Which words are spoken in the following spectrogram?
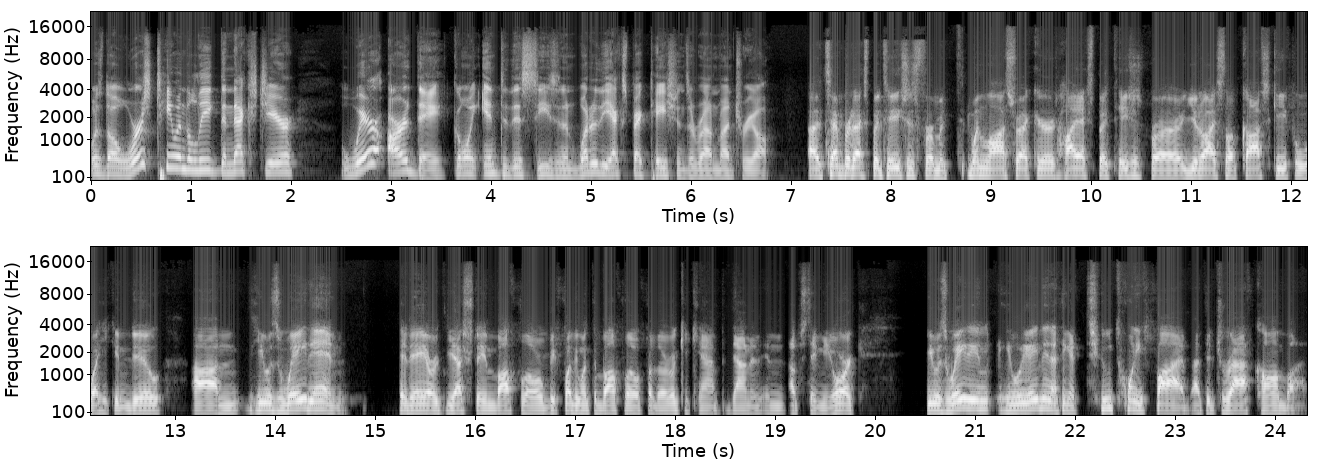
was the worst team in the league the next year, where are they going into this season, and what are the expectations around Montreal? Uh, tempered expectations for a win-loss record, high expectations for Juraj Slafkovsky for what he can do. Um, he was weighed in today or yesterday in Buffalo, or before they went to Buffalo for the rookie camp down in, in upstate New York. He was waiting. He weighed in, I think, at 225 at the draft combine.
